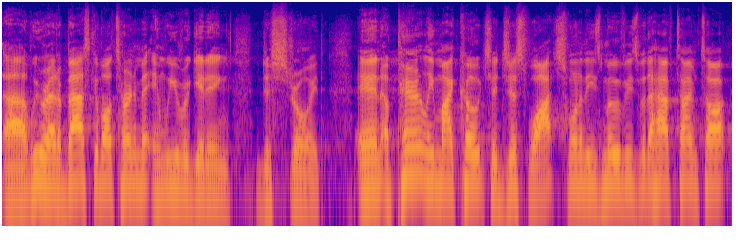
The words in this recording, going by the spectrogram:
Uh, we were at a basketball tournament and we were getting destroyed. And apparently, my coach had just watched one of these movies with a halftime talk.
